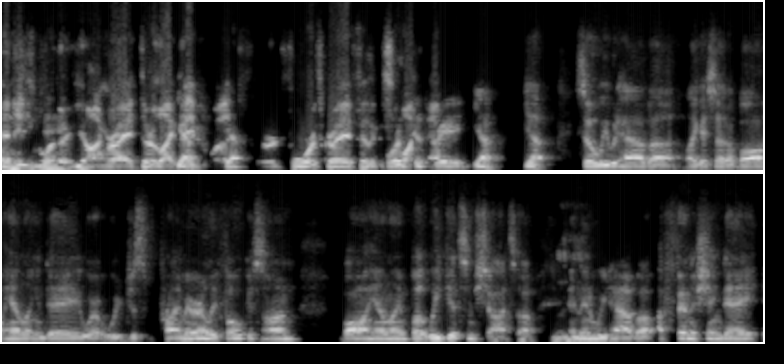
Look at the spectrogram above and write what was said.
And he's finishing when they're young, right? They're like Yeah, maybe what, yeah. third, fourth grade, fifth, fourth, like fifth that. grade. Yep, yep. So we would have, a, like I said, a ball handling day where we just primarily focus on ball handling, but we get some shots up, Mhm. and then we'd have a, a finishing day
